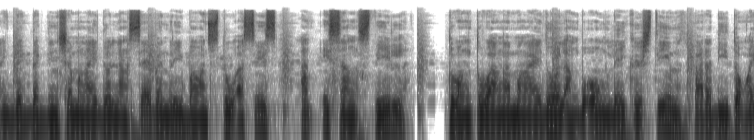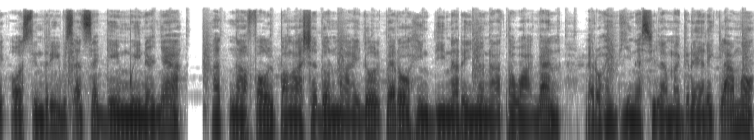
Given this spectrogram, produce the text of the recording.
Nagdagdag din siya mga idol ng 7 rebounds, 2 assists at isang steal. Tuwang-tuwa nga mga idol ang buong Lakers team para dito kay Austin Reeves at sa game winner niya. At na-foul pa nga siya doon mga idol pero hindi na rin yun natawagan. Pero hindi na sila magre-reklamo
